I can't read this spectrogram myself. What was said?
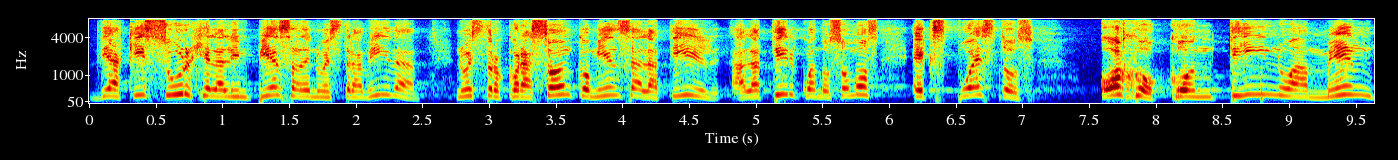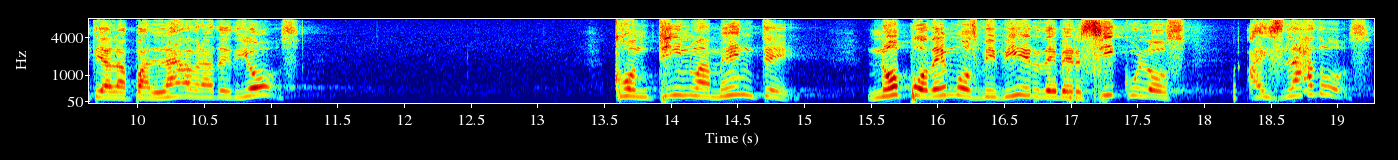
De aquí surge la limpieza de nuestra vida. Nuestro corazón comienza a latir, a latir cuando somos expuestos, ojo, continuamente a la palabra de Dios continuamente. No podemos vivir de versículos aislados.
